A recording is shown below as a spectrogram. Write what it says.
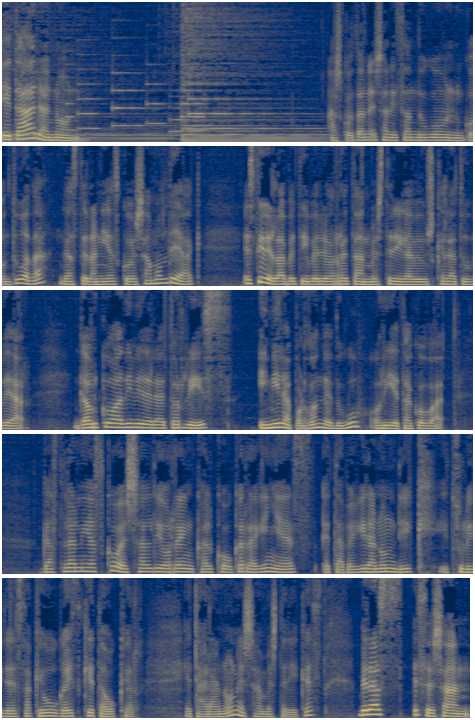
Eta ara non? Askotan esan izan dugun kontua da, gaztelaniazko esamoldeak, ez direla beti bere horretan besterik gabe euskaratu behar. Gaurko adibidera etorriz, imira por donde dugu horietako bat. Gaztelaniazko esaldi horren kalko okerra eginez, eta begira nondik itzuli dezakegu gaizketa oker. Eta ara non esan besterik ez? Beraz, ez esan,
